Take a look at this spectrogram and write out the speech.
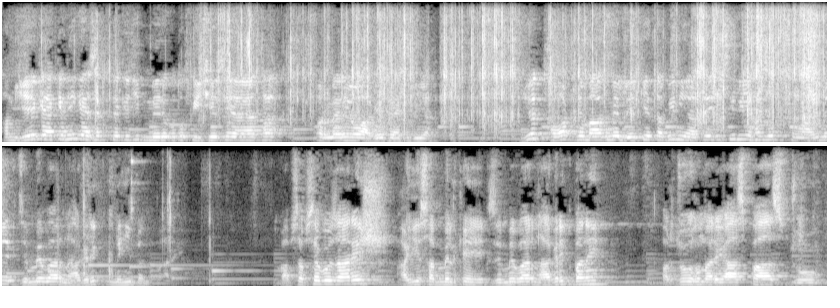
हम ये कह के नहीं कह सकते कि जी मेरे को तो पीछे से आया था और मैंने वो आगे फेंक दिया। ये थॉट दिमाग में लेके तभी नहीं आते, इसीलिए हम लोग समाज में एक जिम्मेवार नागरिक नहीं बन पा रहे। तो आप सबसे गुजारिश, आइए सब मिलके एक जिम्मेवार नागरिक बने और जो हमारे आसपास जो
